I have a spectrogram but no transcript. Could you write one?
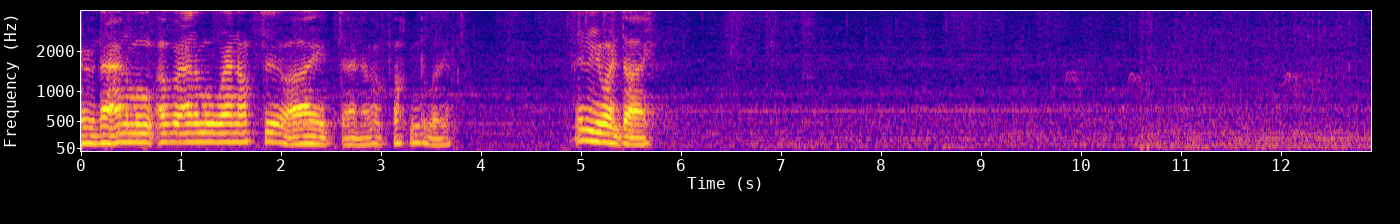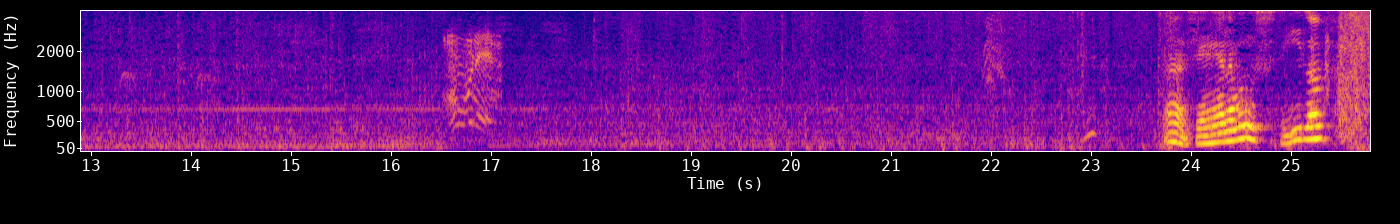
That animal, other animal ran off to, I don't have a fucking clue. Maybe you won't die. I don't see any animals. Do you love?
